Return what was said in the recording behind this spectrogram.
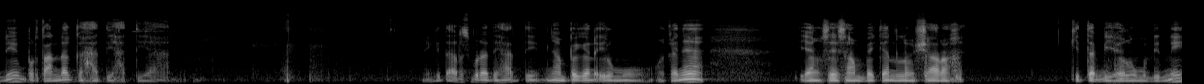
Ini pertanda kehati-hatian. Ya, kita harus berhati-hati menyampaikan ilmu. Makanya yang saya sampaikan dalam syarah kitab Ihya Ulumuddin ini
